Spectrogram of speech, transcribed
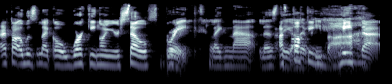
I thought it was like a working on yourself break. break like not let's I fucking hate that.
